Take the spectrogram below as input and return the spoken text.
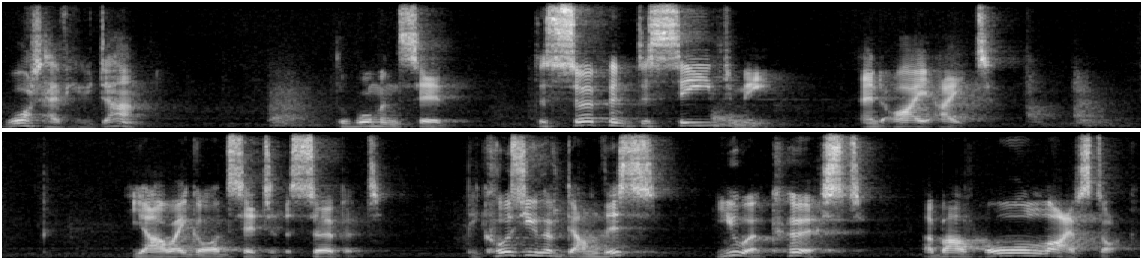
What have you done? The woman said, the serpent deceived me, and I ate. Yahweh God said to the serpent, Because you have done this, you are cursed above all livestock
